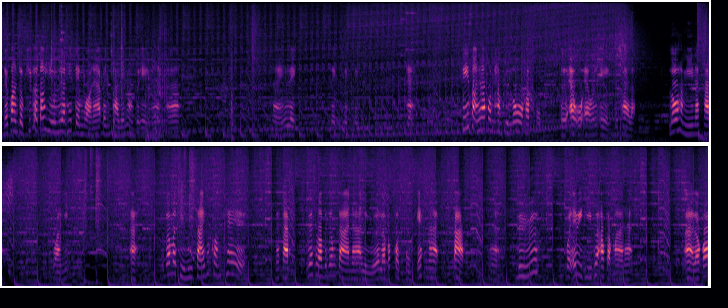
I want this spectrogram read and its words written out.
เดี๋ยวก่อนจบคลิปเราต้องฮิวเลือดให้เต็มก่อนนะเป็นชาเลนจ์ของตัวเองนะฮะอ่าไหนเหล็กเหล็กเหล็กเหล็กอะสิ่งที่สองที่เราควรทำคือโล่ครับผมเออ L O L นั่นเองไม่ใช่ละโล่ทำงี้นะครับ วางงี้อะแล้วก็มาถือมือซ้ายเพื่อความเท่นะครับเลือกสล็อตไม่ต้องการนะฮะหรือแล้วก็กดปุ่ม F นะฮะปากนะฮะหรือกด F อีกทีเพื่อเอากลับมานะฮะอ่าแล้วก็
